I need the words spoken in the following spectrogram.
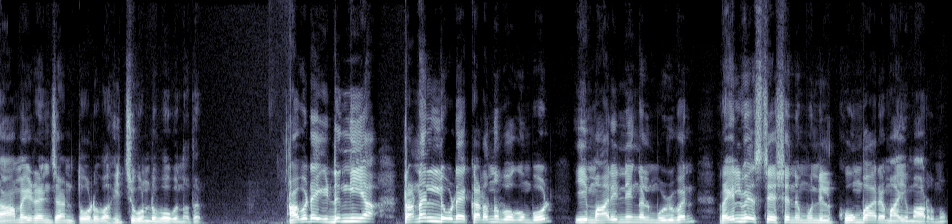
ആമയിഴഞ്ചാൻ തോട് വഹിച്ചു കൊണ്ടുപോകുന്നത്. അവിടെ ഇടുങ്ങിയ ടണലിലൂടെ കടന്നു പോകുമ്പോൾ ഈ മാലിന്യങ്ങൾ മുഴുവൻ റെയിൽവേ സ്റ്റേഷന് മുന്നിൽ കൂമ്പാരമായി മാറുന്നു.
